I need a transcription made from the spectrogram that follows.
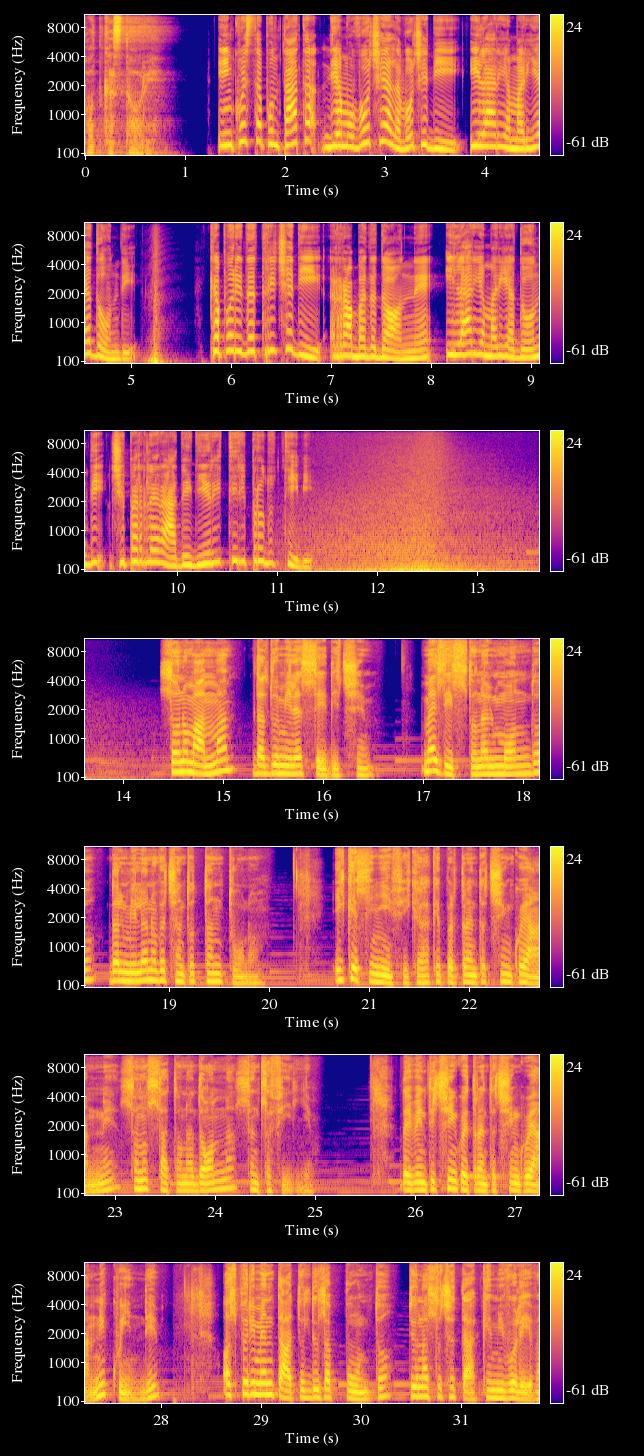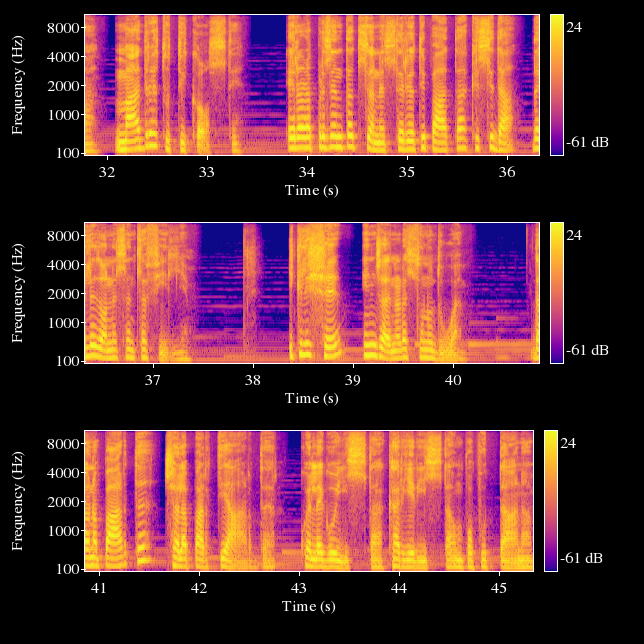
Podcast Story. In questa puntata diamo voce alla voce di Ilaria Maria Dondi. Caporedattrice di Roba da donne, Ilaria Maria Dondi ci parlerà dei diritti riproduttivi. Sono mamma dal 2016, ma esisto nel mondo dal 1981, il che significa che per 35 anni sono stata una donna senza figli. Dai 25 ai 35 anni, quindi, ho sperimentato il disappunto di una società che mi voleva madre a tutti i costi e la rappresentazione stereotipata che si dà delle donne senza figli. I cliché in genere sono due. Da una parte c'è la party harder, quella egoista, carrierista, un po' puttana.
